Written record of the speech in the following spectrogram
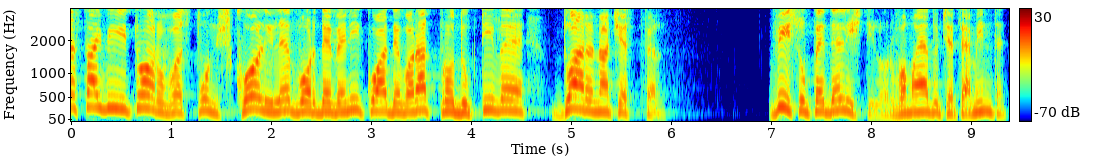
ăsta e viitorul, vă spun, școlile vor deveni cu adevărat productive doar în acest fel. Visul pedeliștilor, vă mai aduceți aminte?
